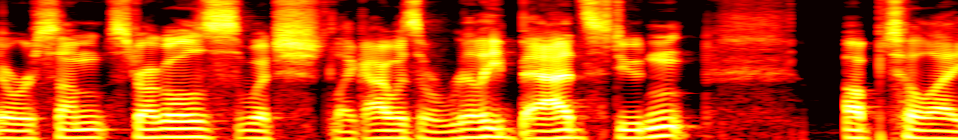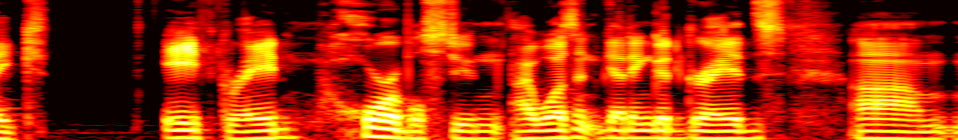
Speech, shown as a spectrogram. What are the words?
there were some struggles, which like I was a really bad student up to like eighth grade, horrible student. I wasn't getting good grades. Um,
